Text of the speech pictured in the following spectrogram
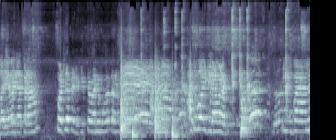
మరి ఏమైంది అక్కడ? ముట్ట పెళ్ళికి ఇస్తామని మోతాను అటు పోయి ఇవాళ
